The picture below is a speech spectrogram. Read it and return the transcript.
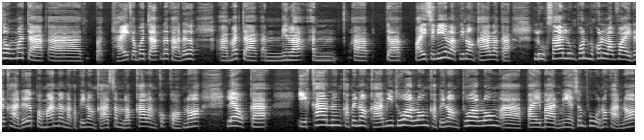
ส่งมาจากอ่าไถกับบ่จักเด้อค่ะเด้ออ่ามาจากอันนี้ละอันอ่า จากไปรษณีย์ล่ะพี่น้องคะแล้วก็ลูกชายลุงพลเป็นคนรับไว้เด้อค่ะเด้อประมาณนั้นแหละค่ะพี่น้องคะสำหรับข้าววันกกอกเนาะแล้วก็อีกข้าวหนึงค่ะพี่น้องคะมีทั่วลงค่ะพี่น้องทั่วลงอ่าไปบ้านแม่ชมพูเนาะค่ะเนาะ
